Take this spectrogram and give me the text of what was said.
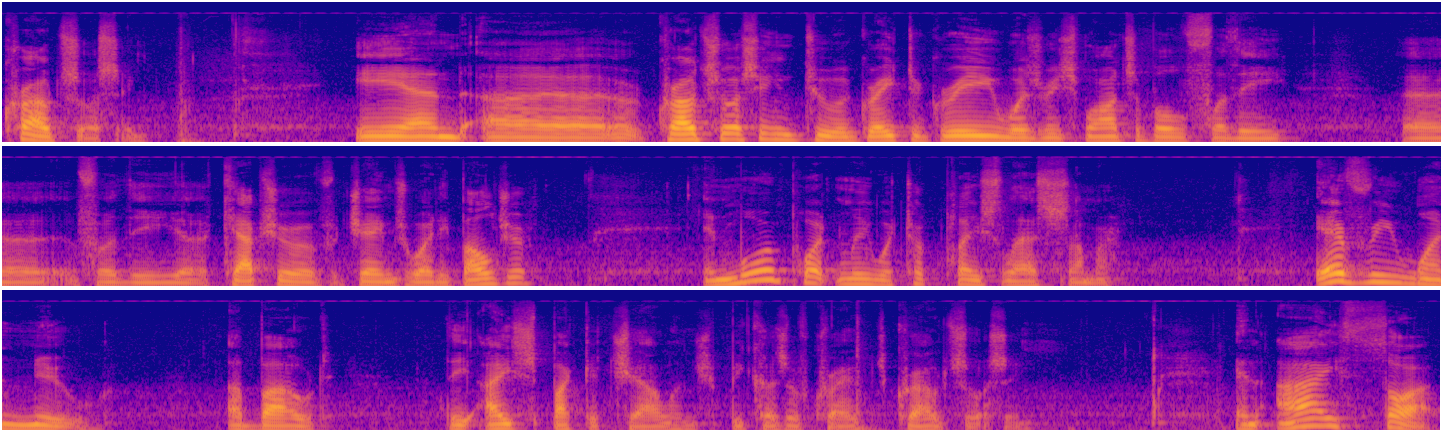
crowdsourcing. And uh, crowdsourcing, to a great degree, was responsible for the, for the uh, capture of James Whitey Bulger. And more importantly, what took place last summer. Everyone knew about the Ice Bucket Challenge because of crowd, crowdsourcing. And I thought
